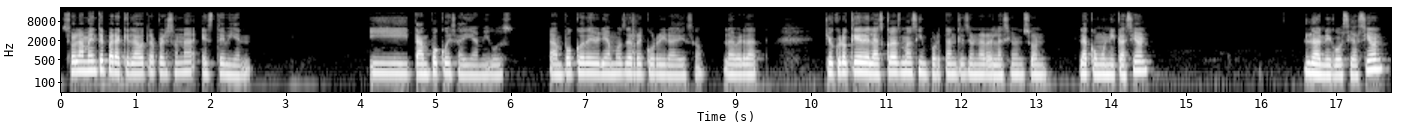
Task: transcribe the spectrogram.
solamente para que la otra persona esté bien. Y tampoco es ahí, amigos. Tampoco deberíamos de recurrir a eso, la verdad. Yo creo que de las cosas más importantes de una relación son la comunicación, la negociación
